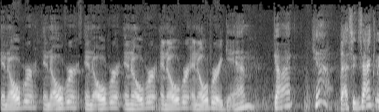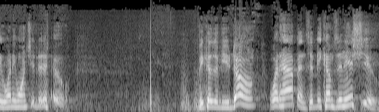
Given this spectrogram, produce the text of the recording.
and over and over and over and over and over and over again? God? Yeah, that's exactly what He wants you to do. Because if you don't, what happens? It becomes an issue.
